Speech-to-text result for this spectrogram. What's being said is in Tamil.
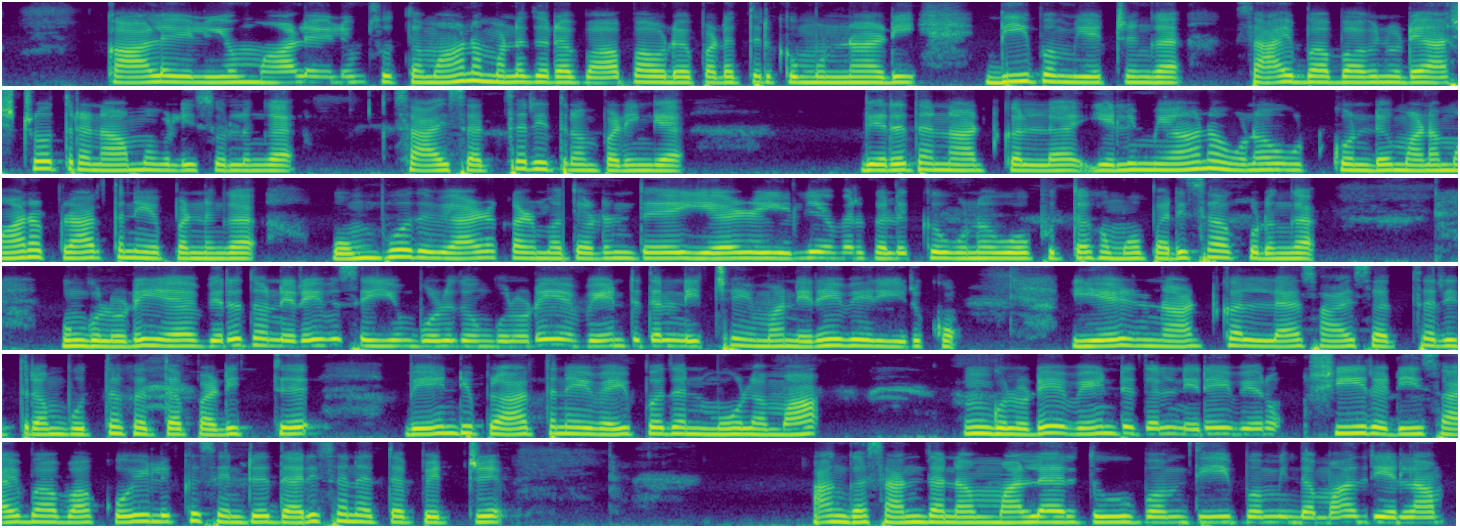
காலையிலையும் மாலையிலும் சுத்தமான மனதுட பாபாவுடைய படத்திற்கு முன்னாடி தீபம் ஏற்றுங்க. சாய்பாபாவினுடைய அஷ்டோத்திர நாமவழி சொல்லுங்கள் சாய் சச்சரித்திரம் படிங்க. விரத நாட்களில் எளிமையான உணவு உட்கொண்டு மனமாற பிரார்த்தனையை பண்ணுங்க. ஒம்பது வியாழக்கிழமை தொடர்ந்து ஏழை எளியவர்களுக்கு உணவோ புத்தகமோ பரிசா கொடுங்க. உங்களுடைய விரதம் நிறைவு செய்யும் பொழுது உங்களுடைய வேண்டுதல் நிச்சயமாக நிறைவேறி இருக்கும். ஏழு நாட்களில் சாய் சச்சரித்திரம் புத்தகத்தை படித்து வேண்டி பிரார்த்தனை வைப்பதன் மூலமாக உங்களுடைய வேண்டுதல் நிறைவேறும். ஷீரடி சாய்பாபா கோயிலுக்கு சென்று தரிசனத்தை பெற்று அங்கே சந்தனம் மலர் தூபம் தீபம் இந்த மாதிரி எல்லாம்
